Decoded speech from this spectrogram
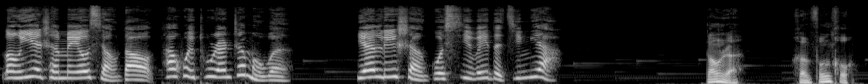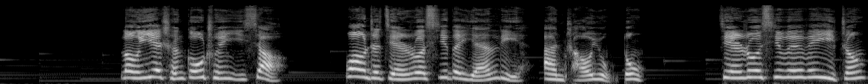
冷夜晨没有想到他会突然这么问，眼里闪过细微的惊讶。当然，很丰厚。冷夜晨勾唇一笑，望着简若曦的眼里暗潮涌动。简若曦微微一怔，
